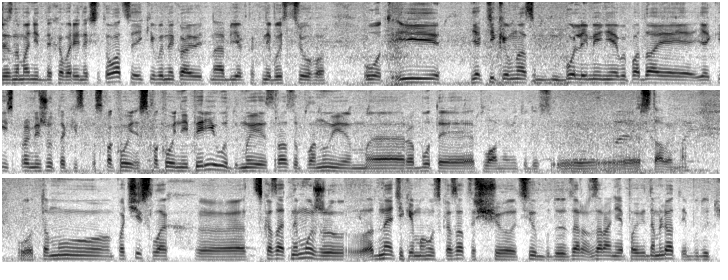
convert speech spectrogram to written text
різноманітних аварійних ситуацій, які виникають на об'єктах, не без цього. От, і як тільки в нас більш-менш випадає якийсь проміжуток і сп- спокій- спокійний період, ми одразу плануємо е, роботи планові туди е, ставимо. От, тому по числах е, сказати не можу. Одне тільки можу сказати, що ці будуть зар- зарані повідомляти і будуть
